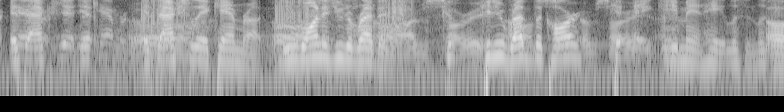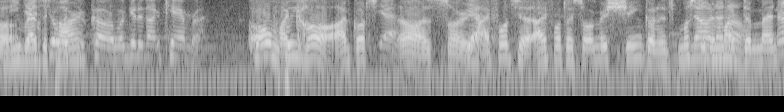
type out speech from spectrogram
a it's camera. actu- yeah, it's it- a camera. it's Oh. actually a camera. Oh. We Oh. wanted you to rev it. Oh, I'm C- sorry. Can you Oh, rev I'm the car? sorry. I'm Ca- sorry. Hey, hey man, hey, listen, listen. Oh. Can you rev the car? show us your car. We'll get it on camera. Oh my please. car! I've got. Yeah. Oh, sorry. Yeah. I thought uh, I thought I saw a machine gun. It must No, have been no, my no. dementia.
